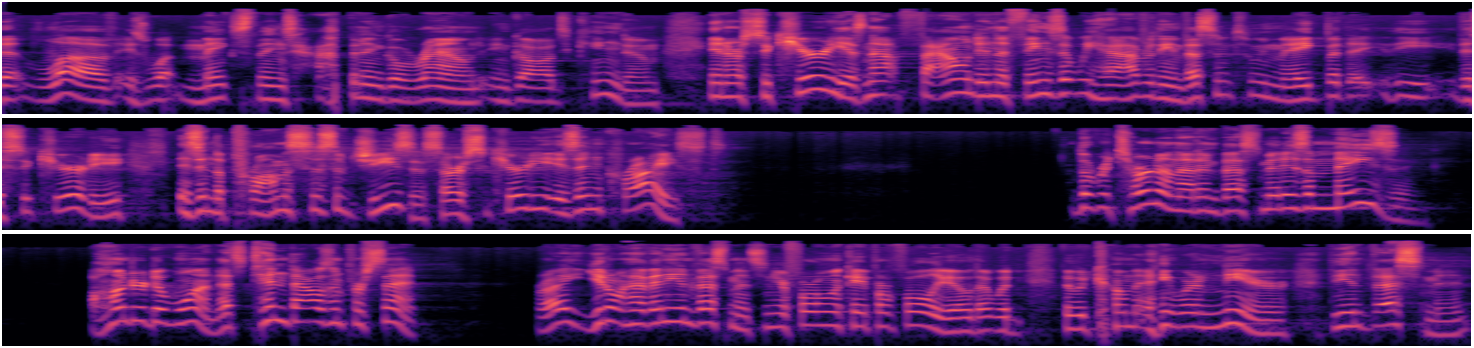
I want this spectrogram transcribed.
that love is what makes things happen and go round in God's kingdom. And our security is not found in the things that we have or the investments we make, but the, the, the security is in the promises of Jesus. Our security is in Christ. The return on that investment is amazing 100 to 1. That's 10,000%. Right? You don't have any investments in your 401k portfolio that would, that would come anywhere near the investment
